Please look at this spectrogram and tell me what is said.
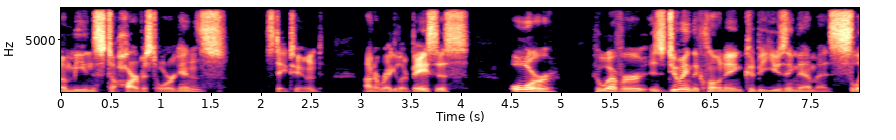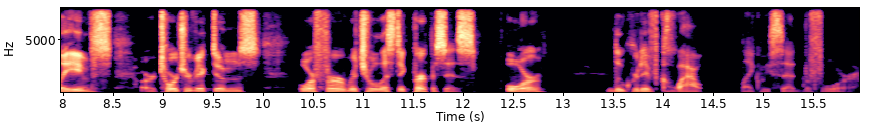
a means to harvest organs. Stay tuned on a regular basis, or whoever is doing the cloning could be using them as slaves or torture victims or for ritualistic purposes or lucrative clout, like we said before.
